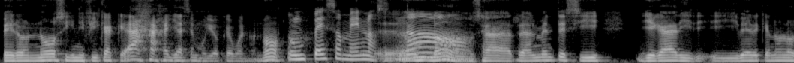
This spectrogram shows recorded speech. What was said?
pero no significa que ah ya se murió qué bueno no. Un peso menos eh, no. no o sea realmente sí llegar y, ver que no lo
